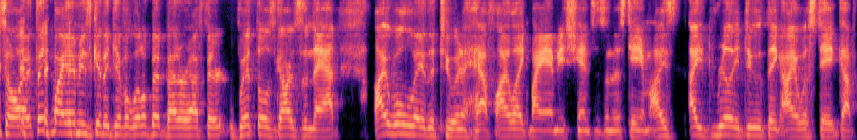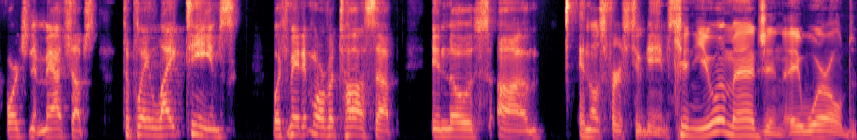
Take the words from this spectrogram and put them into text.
So I think Miami's going to give a little bit better effort with those guards than that. I will lay the two and a half. I like Miami's chances in this game. I I really do think Iowa State got fortunate matchups to play like teams, which made it more of a toss up in those um, in those first two games. Can you imagine a world,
